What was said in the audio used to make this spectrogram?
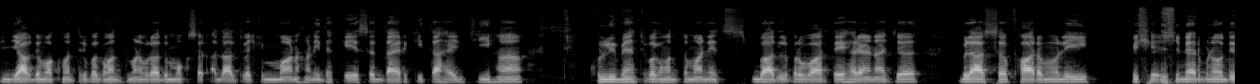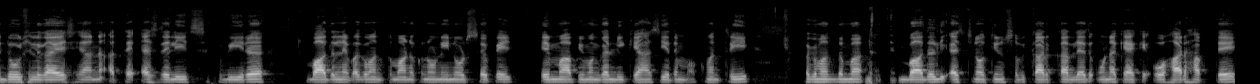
ਪੰਜਾਬ ਦੇ ਮੁੱਖ ਮੰਤਰੀ ਭਗਵੰਤ ਮਾਨ ਵਿਰੁੱਧ ਮੁਕਤਸਰ ਅਦਾਲਤ ਵਿੱਚ ਮਾਨਹਾਨੀ ਦਾ ਕੇਸ ਦਾਇਰ ਕੀਤਾ ਹੈ। ਜੀ ਹਾਂ ਖੁੱਲੀ ਬੈਂਚ ਭਗਵੰਤ ਮਾਨ ਨੇ ਬਾਦਲ ਪਰਿਵਾਰ ਤੇ ਹਰਿਆਣਾ 'ਚ ਬਲਾਸ ਫਾਰਮ ਲਈ ਵਿਸ਼ੇਸ਼ ਨਹਿਰ ਬਣਾਉਣ ਦੇ ਦੋਸ਼ ਲਗਾਏ ਸਨ ਅਤੇ ਇਸ ਦੇ ਲਈ ਸੁਖਬੀਰ ਬਾਦਲ ਨੇ ਭਗਵੰਤ ਮਾਨ ਨੂੰ ਕਾਨੂੰਨੀ ਨੋਟਿਸ ਭੇਜ ਕੇ ਮਾਫੀ ਮੰਗਣ ਲਈ ਕਿਹਾ ਸੀ ਅਤੇ ਮੁੱਖ ਮੰਤਰੀ ਭਗਵੰਤ ਮਾਨ ਬਾਦਲ ਦੀ ਇਸ ਚੁਣੌਤੀ ਨੂੰ ਸਵੀਕਾਰ ਕਰ ਲਿਆ ਤੇ ਉਹਨਾਂ ਕਿਹਾ ਕਿ ਉਹ ਹਰ ਹਫ਼ਤੇ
